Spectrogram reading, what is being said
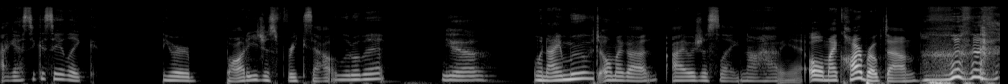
I guess you could say like your body just freaks out a little bit. Yeah. When I moved, oh my god, I was just like not having it. Oh, my car broke down.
